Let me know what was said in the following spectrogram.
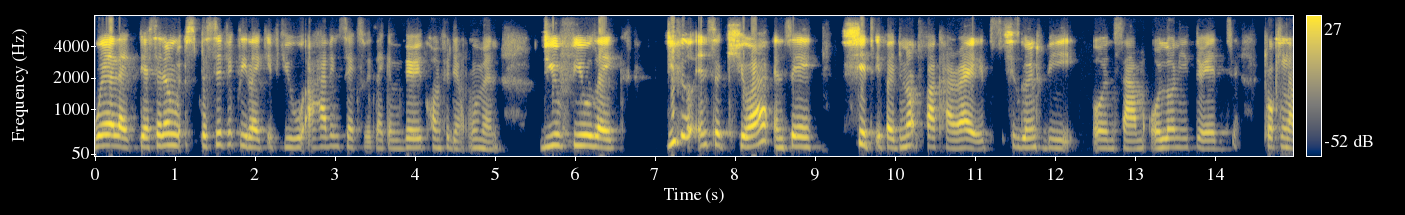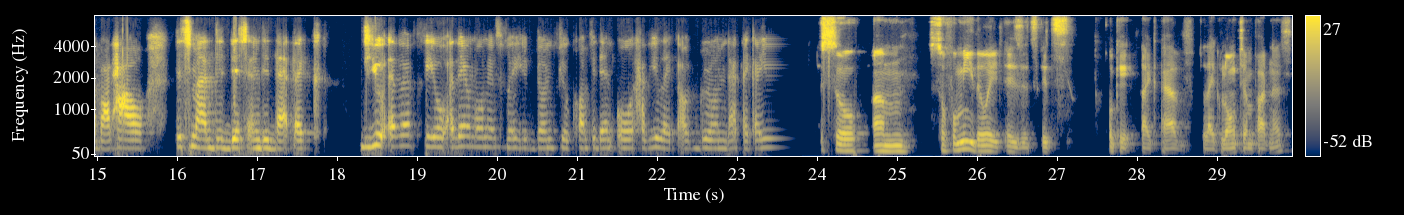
where like they're certain specifically like if you are having sex with like a very confident woman do you feel like do you feel insecure and say shit if i do not fuck her right she's going to be on some Oloni thread talking about how this man did this and did that like do you ever feel are there moments where you don't feel confident or have you like outgrown that like are you so um so for me the way it is it's it's okay, like I have like long-term partners.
